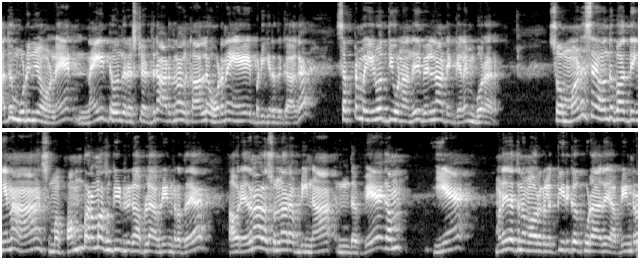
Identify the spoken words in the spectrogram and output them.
அது முடிஞ்சோடனே நைட்டு வந்து ரெஸ்ட் எடுத்துகிட்டு அடுத்த நாள் காலைல உடனே ஏஐ படிக்கிறதுக்காக செப்டம்பர் இருபத்தி ஒன்றாந்தேதி வெளிநாட்டுக்கு கிளம்பி போகிறார் ஸோ மனுஷன் வந்து பார்த்தீங்கன்னா சும்மா பம்பரமாக சுற்றிட்டு இருக்காப்புல அப்படின்றத அவர் எதனால் சொன்னார் அப்படின்னா இந்த வேகம் ஏன் மணிரத்னம் அவர்களுக்கு இருக்கக்கூடாது அப்படின்ற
